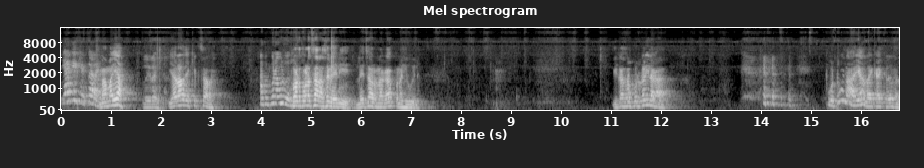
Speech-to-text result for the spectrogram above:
या की केक चालाय मामा या. या राहू द्या केक चारा. आपण पुन्हा उडवत. थोडा थोडा चारा सगळ्यांनी. लय चारू नका पण हे होईल. एकाच पोट काढीला का फोटो मला अरे आलाय काय कळणार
